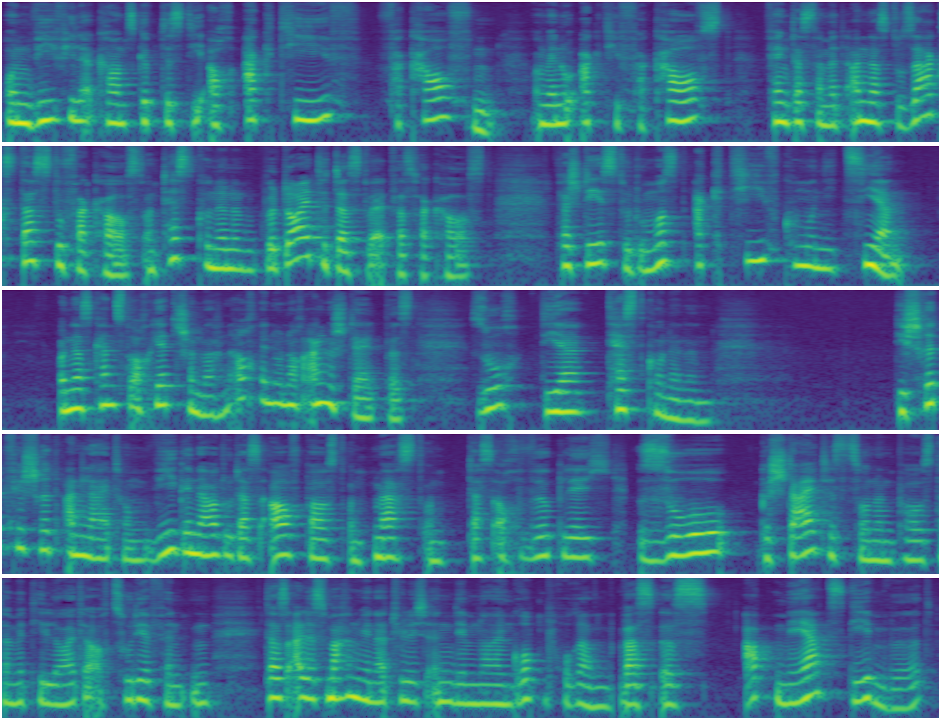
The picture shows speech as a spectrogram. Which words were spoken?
Und wie viele Accounts gibt es, die auch aktiv verkaufen? Und wenn du aktiv verkaufst, fängt das damit an, dass du sagst, dass du verkaufst. Und Testkundinnen bedeutet, dass du etwas verkaufst. Verstehst du? Du musst aktiv kommunizieren. Und das kannst du auch jetzt schon machen, auch wenn du noch angestellt bist. Such dir Testkundinnen die Schritt-für-Schritt-Anleitung, wie genau du das aufbaust und machst und das auch wirklich so gestaltest, so einen Post, damit die Leute auch zu dir finden. Das alles machen wir natürlich in dem neuen Gruppenprogramm, was es ab März geben wird.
